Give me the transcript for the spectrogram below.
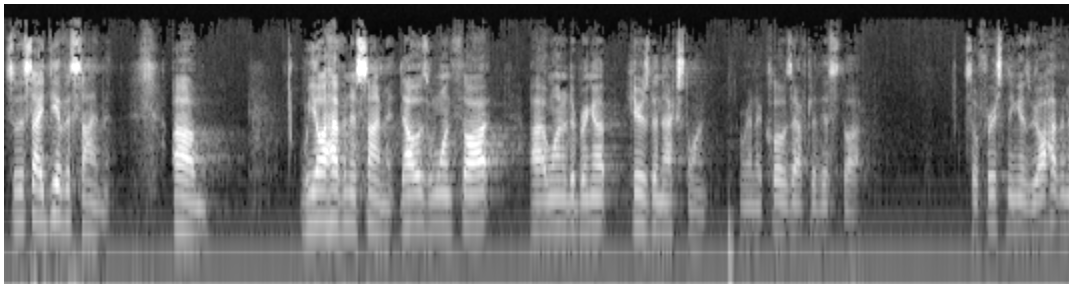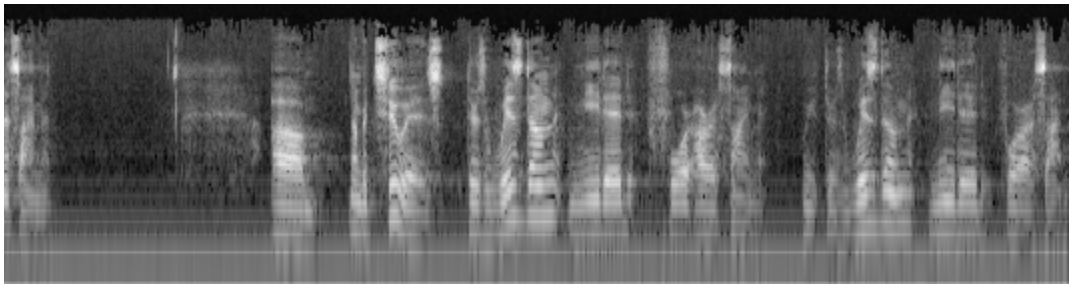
So, this idea of assignment. Um, we all have an assignment. That was one thought I wanted to bring up. Here's the next one. We're going to close after this thought. So, first thing is, we all have an assignment. Um, number two is, there's wisdom needed for our assignment. We, there's wisdom needed for our assignment.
